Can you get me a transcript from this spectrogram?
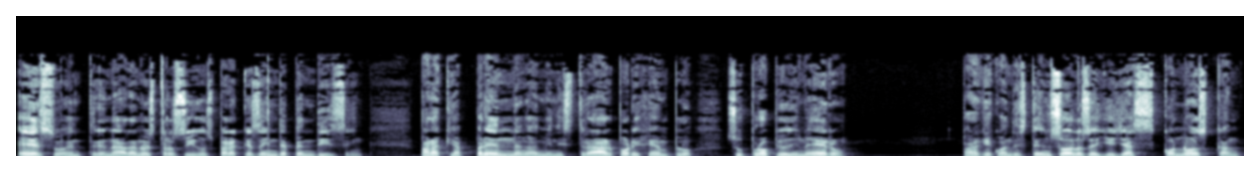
eso, entrenar a nuestros hijos para que se independicen, para que aprendan a administrar, por ejemplo, su propio dinero, para que cuando estén solos ellos ya conozcan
